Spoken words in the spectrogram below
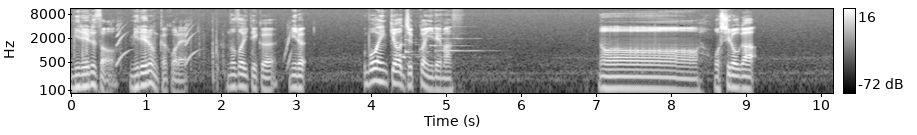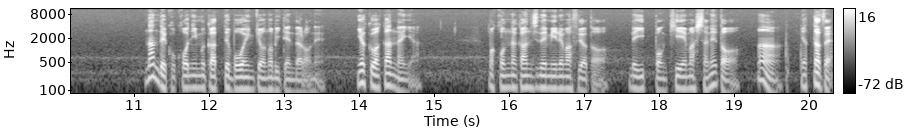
見れるぞ。見れるんか、これ。覗いていく。見る。望遠鏡10個に入れます。あ、お城がなんでここに向かって望遠鏡伸びてんだろうね。よくわかんないや。まあ、こんな感じで見れますよと。で、1本消えましたねと。うん、やったぜ。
